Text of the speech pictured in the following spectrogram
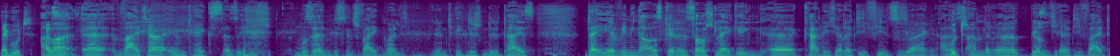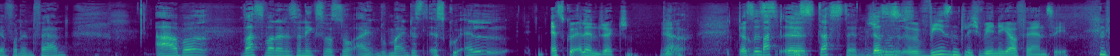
Na gut, also Aber äh, weiter im Text, also ich muss ja ein bisschen schweigen, weil ich mich mit den technischen Details, da ihr weniger auskennt in Social Hacking, äh, kann ich relativ viel zu sagen. Alles Gut. andere bin Also- ich relativ weit davon entfernt. Aber was war dann das nächste, was noch ein? Du meintest SQL? SQL-Injection. Ja. Genau. Das was ist, äh, ist das denn? Das ist Schönes? äh, wesentlich weniger fancy.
